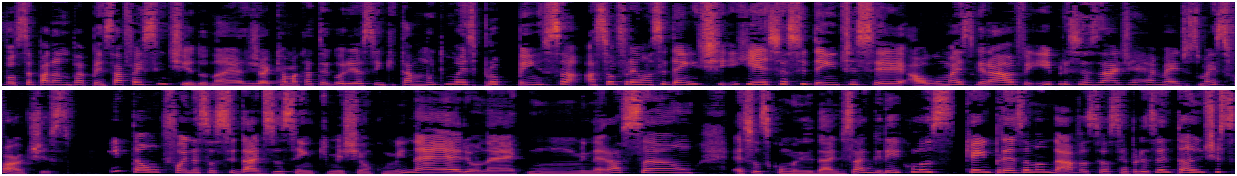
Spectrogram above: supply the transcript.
Você parando para pensar faz sentido, né? Já que é uma categoria assim que tá muito mais propensa a sofrer um acidente e esse acidente ser algo mais grave e precisar de remédios mais fortes. Então, foi nessas cidades assim que mexiam com minério, né, com mineração, essas comunidades agrícolas, que a empresa mandava seus representantes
